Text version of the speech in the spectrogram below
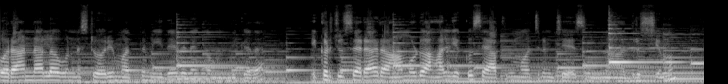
పురాణాల్లో ఉన్న స్టోరీ మొత్తం ఇదే విధంగా ఉంది కదా? ఇక్కడ చూసారా? రాముడు అహల్యకు శాపమోచనం చేసిన దృశ్యము.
